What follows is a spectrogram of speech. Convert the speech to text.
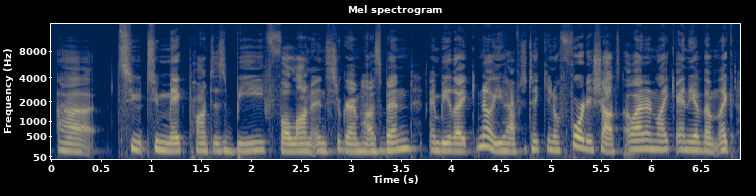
uh to to make Pontus be full on Instagram husband and be like, no, you have to take you know forty shots. Oh, I don't like any of them. Like,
